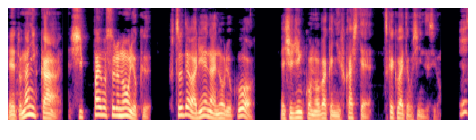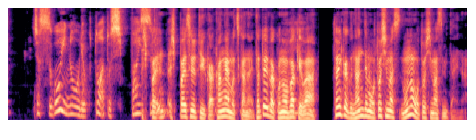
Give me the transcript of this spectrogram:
えっ、と、何か失敗をする能力、普通ではありえない能力を、え主人公のお化けに付加して付け加えてほしいんですよ。え、じゃあすごい能力と、あと失敗す失る。敗、失敗するというか考えもつかない。例えばこのお化けは、とにかく何でも落とします。物を落としますみたいな。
